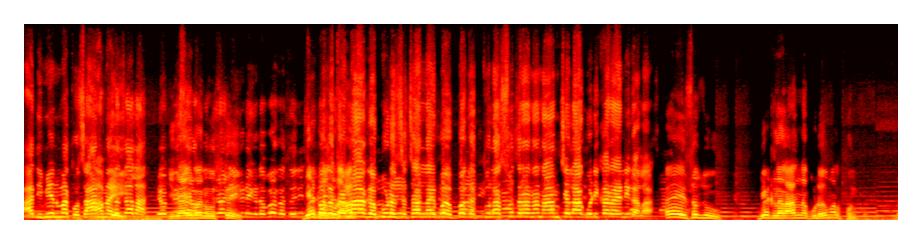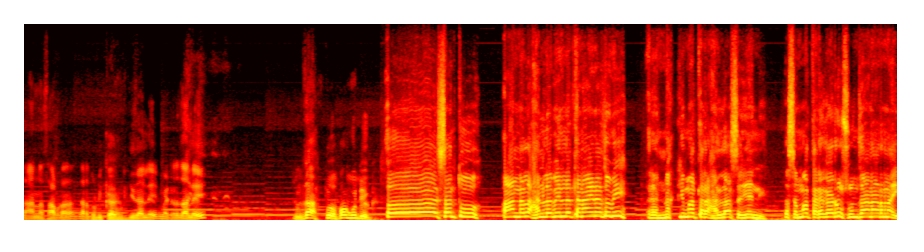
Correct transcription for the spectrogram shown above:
आधी मेन महत्वाचं अण्णा आपलं आहे. इकडे बघत आहे. बघत. कुठं? माग पुढे चाललाय बघ बघत तुला सुधराना ना आमच्या लागवडी करायला निघाला. ए सजू भेटला अण्णा कुठं? मला फोन कर. अण्णा सापडा जरा थोडी ही झालंय मॅटर झालंय. जा तू बघू दे. अ, संतू अण्णाला हाणलं बिनलं तर नाही ना तुम्ही? अरे नक्की म्हातारा हाणला असेल यांनी. तसं म्हातारा काय रुसून जाणार नाही.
